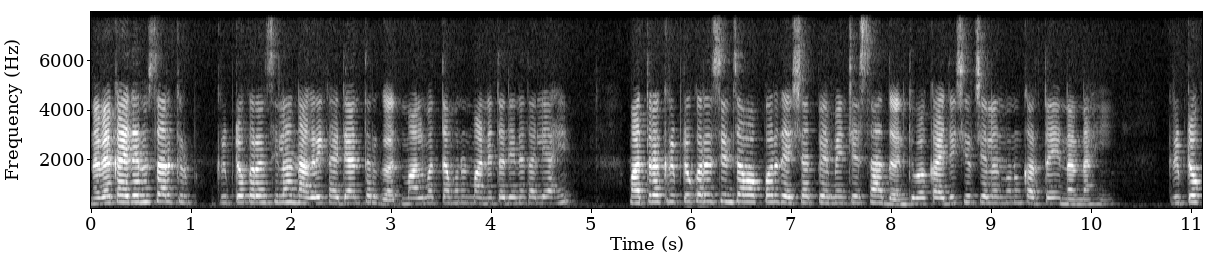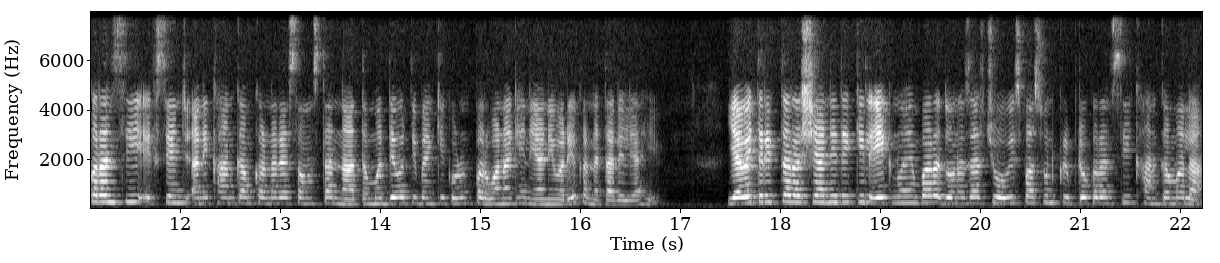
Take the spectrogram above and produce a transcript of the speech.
नव्या कायद्यानुसार क्रिप्टोकरन्सीला नागरी कायद्याअंतर्गत मालमत्ता म्हणून मान्यता देण्यात आली आहे. मात्र क्रिप्टोकरन्सींचा वापर देशात पेमेंटचे साधन किंवा कायदेशीर चलन म्हणून करता येणार नाही. क्रिप्टोकरन्सी एक्सचेंज आणि खाणकाम करणाऱ्या संस्थांना तर मध्यवर्ती बँकेकडून परवाना घेणे अनिवार्य करण्यात आलेले आहे. या व्यतिरिक्त रशियाने देखील एक नोव्हेंबर दोन हजार चोवीसपासून क्रिप्टोकरन्सी खाणकामाला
